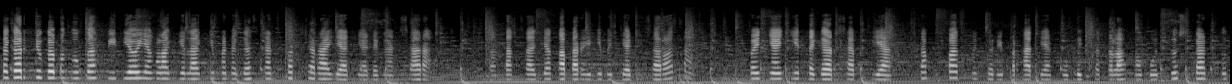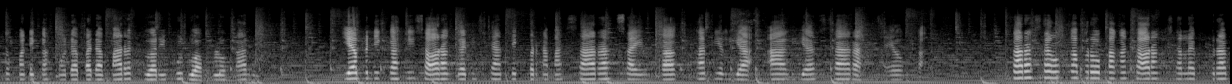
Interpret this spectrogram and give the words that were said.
Tegar juga mengunggah video yang lagi-lagi menegaskan perceraiannya dengan Sarah. Tentang saja kabar ini menjadi sorotan. Penyanyi Tegar Septian sempat mencuri perhatian publik setelah memutuskan untuk menikah muda pada Maret 2020 lalu. Ia menikahi seorang gadis cantik bernama Sarah Sailka Kamilia alias Sarah Sailka. Sarah Sailka merupakan seorang selebgram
